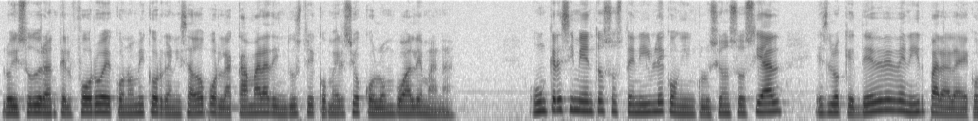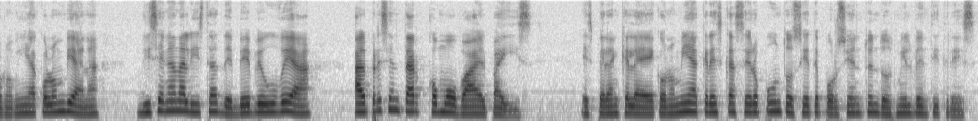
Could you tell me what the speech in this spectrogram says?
Lo hizo durante el foro económico organizado por la Cámara de Industria y Comercio Colombo-Alemana. Un crecimiento sostenible con inclusión social es lo que debe venir para la economía colombiana, dicen analistas de BBVA al presentar cómo va el país. Esperan que la economía crezca 0.7% en 2023.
